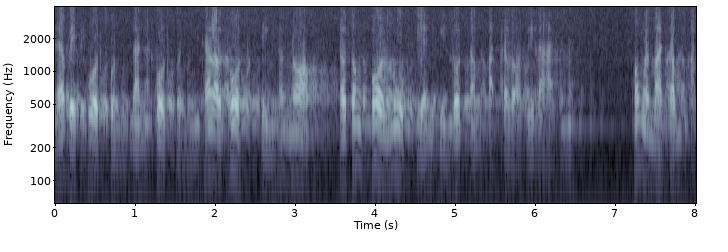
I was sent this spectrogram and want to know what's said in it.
แล้วไปโทษคนนั้นโทษคนนี้ ถ้าเราโทษสิ่งข้างนอก เราต้องโทษรูปเสียงกลิ่นรสสัมผัสตลอดเวลาใช่ไหม ราะมันมาสัมผัส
